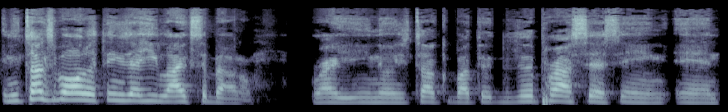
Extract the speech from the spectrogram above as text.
And he talks about all the things that he likes about him, right? You know, he's talking about the, the processing and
